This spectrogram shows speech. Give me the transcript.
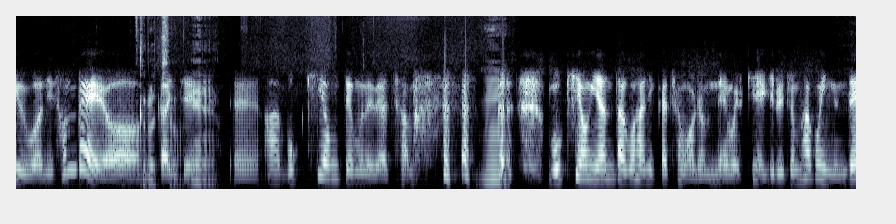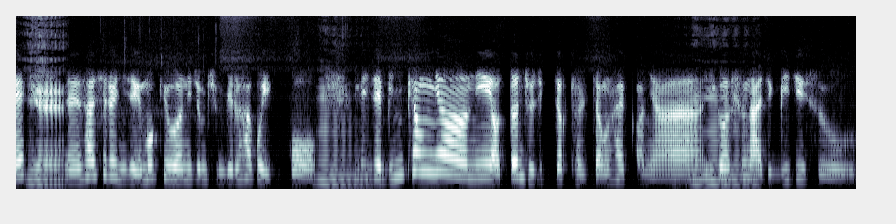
의원이 선배예요. 그렇죠. 러니까 이제 예. 예, 아 목희 형 때문에 내가 참 음. 목희 형이 한다고 하니까 참 어렵네 뭐 이렇게 얘기를 좀 하고 있는데 예. 네, 사실은 이제 이목희 의원이 좀 준비를 하고 있고 음. 근데 이제 민평년이 어떤 조직적 결정을 할 거냐 음. 이것은 음. 아직 미지수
